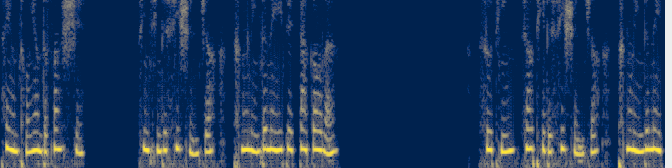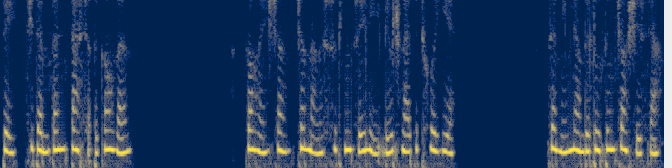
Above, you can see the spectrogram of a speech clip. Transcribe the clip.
她用同样的方式。尽情的吸吮着藤林的那一对大睾丸，苏婷交替的吸吮着藤林的那对鸡蛋般大小的睾丸，睾丸上沾满了苏婷嘴里流出来的唾液，在明亮的路灯照射下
